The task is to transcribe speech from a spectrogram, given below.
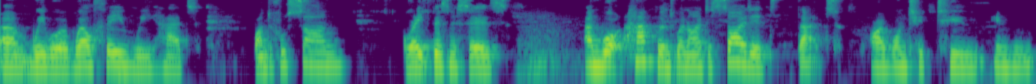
Um, we were wealthy we had wonderful son, great businesses. And what happened when I decided that I wanted to in,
